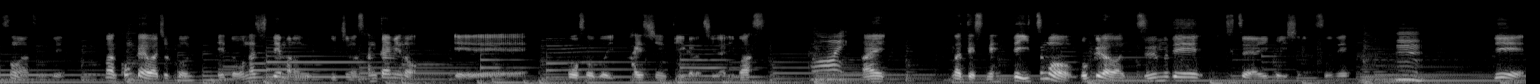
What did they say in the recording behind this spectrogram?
そうなんですよねまあ今回はちょっと,、えっと同じテーマのうちの3回目の、えー放送と配信っていう形になりますはい。はい。まあですね。で、いつも僕らは Zoom で実はやり取りしてるんですよね。うん。で、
